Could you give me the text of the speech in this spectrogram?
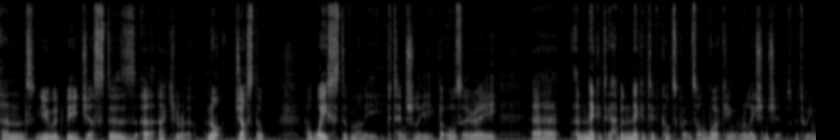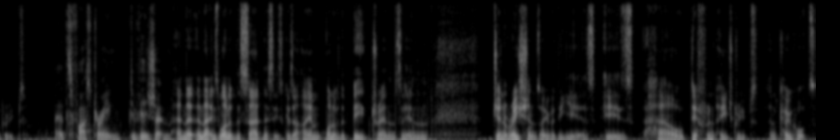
and you would be just as uh, accurate. Not just a a waste of money potentially, but also a uh, a negative have a negative consequence on working relationships between groups. It's fostering division, and th- and that is one of the sadnesses because I am one of the big trends in generations over the years is how different age groups and cohorts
